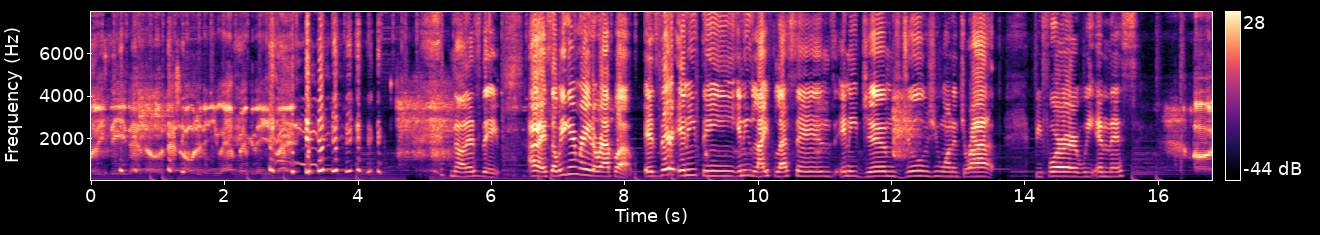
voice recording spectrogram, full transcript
really need that though. That's older than you and bigger than you, man. no, that's deep. All right, so we getting ready to wrap up. Is there anything, any life lessons, any gems, jewels you want to drop before we end this? Uh,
